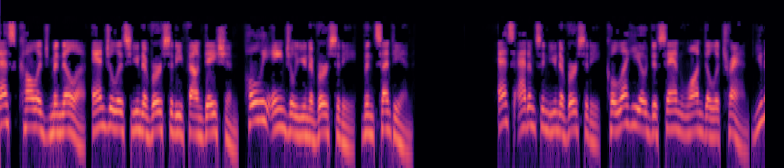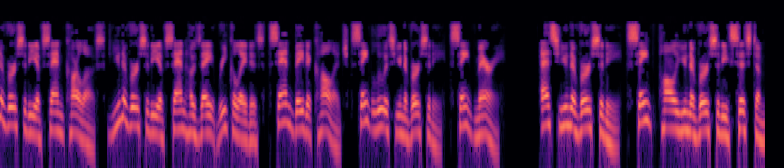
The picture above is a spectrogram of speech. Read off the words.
S. College Manila, Angeles University Foundation, Holy Angel University, Vincentian. S. Adamson University, Colegio de San Juan de Letran, University of San Carlos, University of San Jose, Recoletas, San Beda College, St. Louis University, St. Mary. S. University, St. Paul University System,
